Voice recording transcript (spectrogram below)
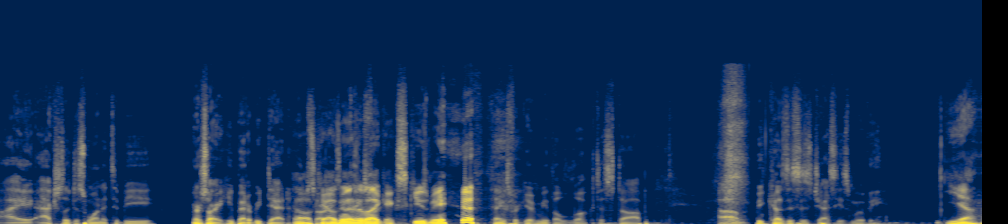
I actually just want it to be. Or sorry, he better be dead. I'm Oh, okay, sorry. I was gonna say like, for, excuse me. thanks for giving me the look to stop, um, because this is Jesse's movie. yeah,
